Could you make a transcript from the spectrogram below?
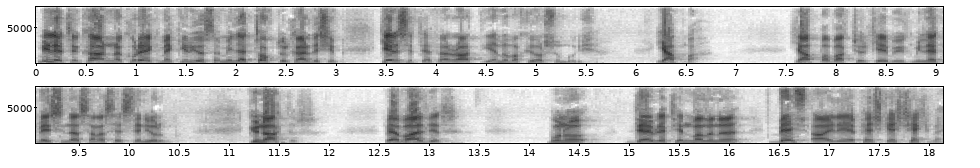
milletin karnına kuru ekmek giriyorsa millet toktur kardeşim. Gerisi teferruat diye mi bakıyorsun bu işe? Yapma. Yapma bak Türkiye Büyük Millet Meclisi'nden sana sesleniyorum. Günahtır. Vebaldir. Bunu devletin malını beş aileye peşkeş çekme.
